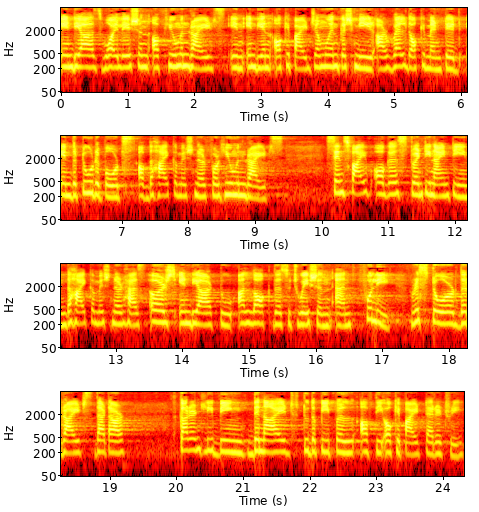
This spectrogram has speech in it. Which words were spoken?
India's violation of human rights in Indian occupied Jammu and Kashmir are well documented in the two reports of the High Commissioner for Human Rights. Since 5 August 2019, the High Commissioner has urged India to unlock the situation and fully restore the rights that are currently being denied to the people of the occupied territory.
